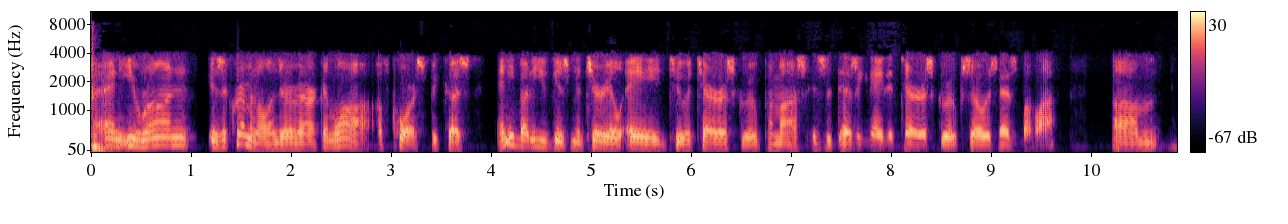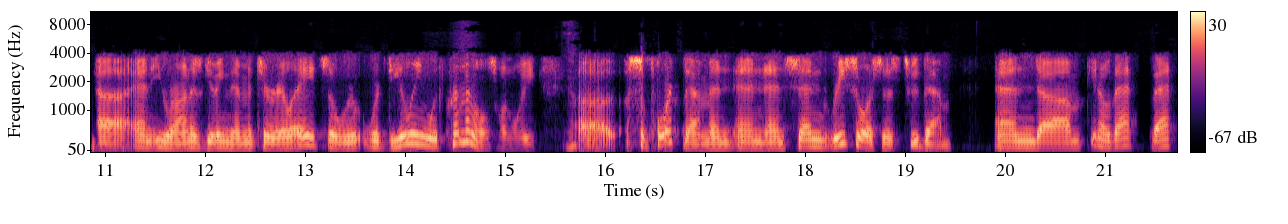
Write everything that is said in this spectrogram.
And Iran is a criminal under American law, of course, because anybody who gives material aid to a terrorist group, Hamas is a designated terrorist group, so is Hezbollah. Um, uh, and Iran is giving them material aid. So we're, we're dealing with criminals when we uh, support them and, and, and send resources to them. And, um, you know, that, that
